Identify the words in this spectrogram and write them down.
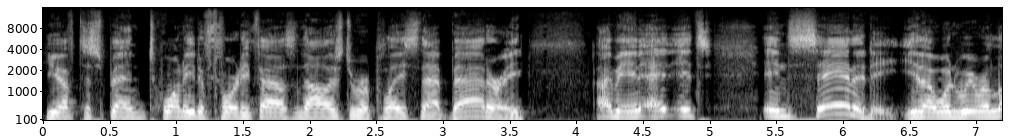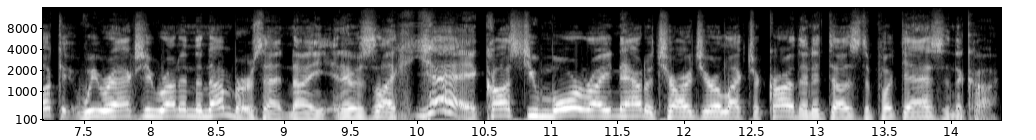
you have to spend twenty to forty thousand dollars to replace that battery. I mean, it's insanity. You know, when we were looking, we were actually running the numbers that night, and it was like, yeah, it costs you more right now to charge your electric car than it does to put gas in the car.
